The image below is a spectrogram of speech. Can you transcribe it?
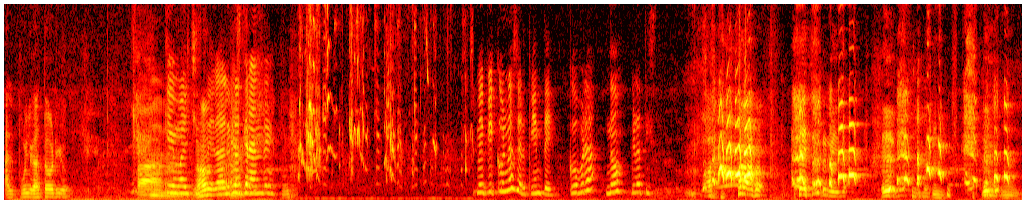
Al pulgatorio. Ah, Qué mal chiste, ¿no? la neta. Es grande. Me picó una serpiente. ¿Cobra? No, gratis.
